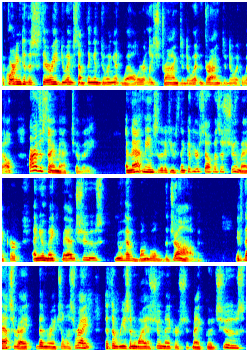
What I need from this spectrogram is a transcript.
According to this theory, doing something and doing it well, or at least trying to do it and trying to do it well, are the same activity. And that means that if you think of yourself as a shoemaker and you make bad shoes, you have bungled the job. If that's right, then Rachel is right that the reason why a shoemaker should make good shoes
